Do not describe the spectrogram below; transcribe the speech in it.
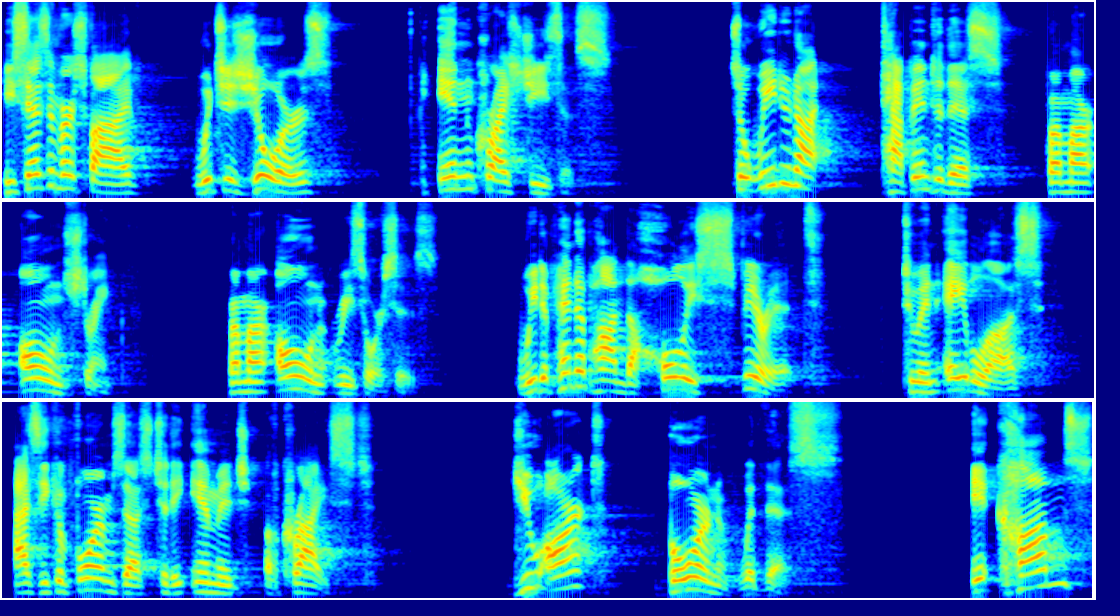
He says in verse 5, which is yours in Christ Jesus. So we do not tap into this from our own strength, from our own resources. We depend upon the Holy Spirit to enable us as He conforms us to the image of Christ. You aren't born with this, it comes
